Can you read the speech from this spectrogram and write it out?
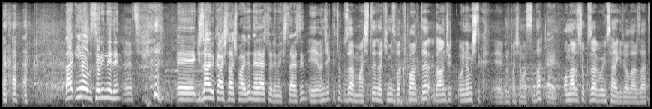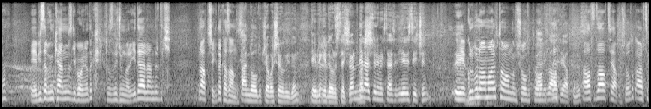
Berk iyi oldu, serinledin. Evet. Ee, güzel bir karşılaşmaydı. Neler söylemek istersin? Ee, öncelikle çok güzel bir maçtı. Rakibimiz Vakıfbank'ta daha önce oynamıştık e, grup aşamasında. Evet. Onlar da çok güzel bir oyun sergiliyorlar zaten. Ee, biz de bugün kendimiz gibi oynadık. Hızlı hücumları iyi değerlendirdik. Rahat bir şekilde kazandık. Sen de oldukça başarılıydın. Tebrik Evet, ediyoruz tekrar. Neler söylemek istersin ilerisi için? Ee, grubu namarif tamamlamış olduk böylelikle. 6'da 6 yaptınız. 6'da 6 yapmış olduk. Artık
